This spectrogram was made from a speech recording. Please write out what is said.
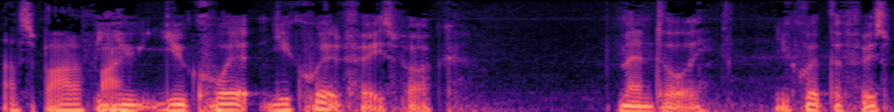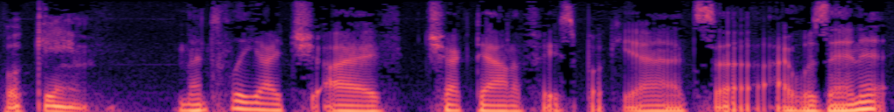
of Spotify. You you quit you quit Facebook mentally. You quit the Facebook game. Mentally, I ch- I've checked out of Facebook. Yeah, it's uh, I was in it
